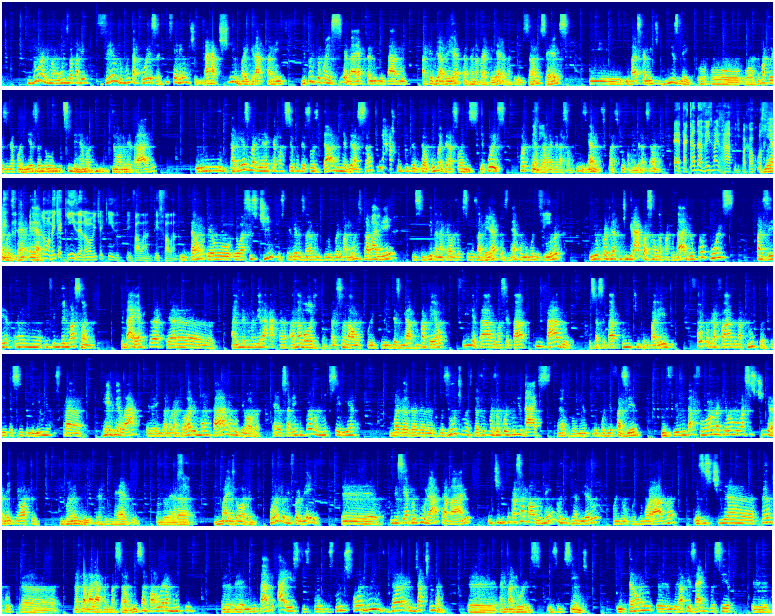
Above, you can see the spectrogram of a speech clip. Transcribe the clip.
no Anima Mundi eu acabei vendo muita coisa diferente, narrativa e graficamente, de tudo que eu conhecia na época limitado à TV aberta, Hanna-Barbera, na televisão, séries, e, e basicamente Disney ou, ou, ou, alguma coisa japonesa no, no cinema de longa-metragem. E da mesma maneira que aconteceu com pessoas da minha geração, e acho que de algumas gerações depois, quanto tempo? Sim. É uma geração? 15 anos? Classifica uma geração? É, tá cada vez mais rápido para calcular. Menos, né? É. Normalmente é 15, é, normalmente é 15, tem falado, tem se falado. Então, eu, eu assisti os primeiros anos do, do Animamundi, trabalhei em seguida naquelas oficinas abertas, né, como monitor, Sim. e o projeto de graduação da faculdade, eu propus fazer um, um filme de animação, que na época era ainda de maneira analógica, tradicional, foi, foi desenhado no papel, filetado no acetato, pintado esse acetato com tinta de parede, fotografado na trupa 35 milímetros para revelar eh, em laboratório e montar na moviola. É, eu sabia que provavelmente seria uma da, da, da, dos últimas, das últimas oportunidades, né, no momento de eu poder fazer um filme da forma que eu assistia, making off de Bambi, Branca de Neve, quando eu era mais jovem. Quando eu me formei, é, comecei a procurar trabalho e tive que ir para São Paulo. Nem no Rio de Janeiro, onde eu, onde eu morava, existia campo para trabalhar com animação. Em São Paulo era muito uh, limitado a estes poucos estúdios, onde já, já tinham uh, animadores o suficiente. Então, uh, apesar de você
